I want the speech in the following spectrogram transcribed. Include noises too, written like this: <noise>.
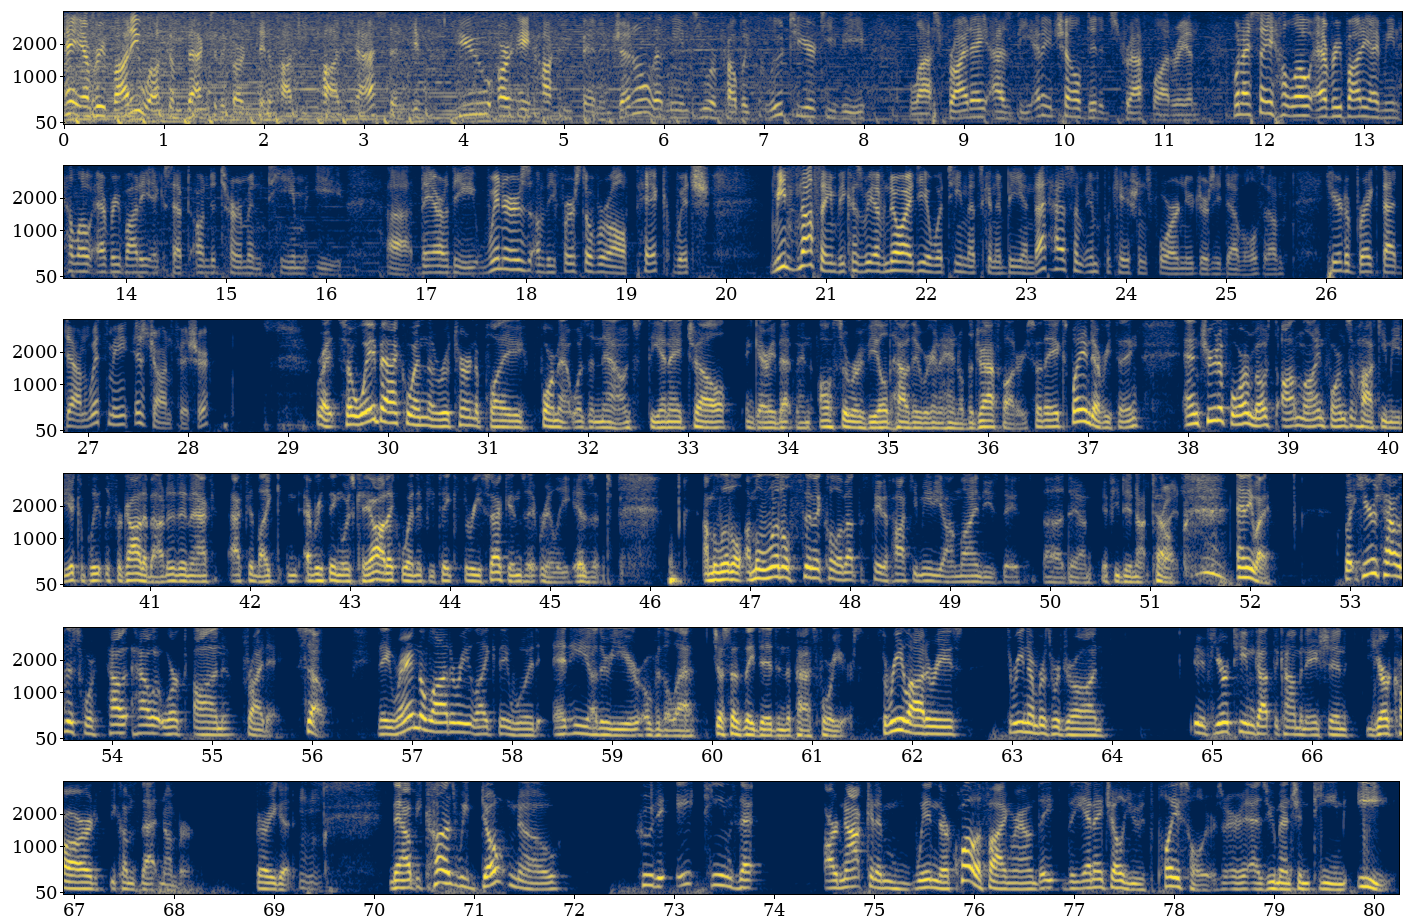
Hey, everybody, welcome back to the Garden State of Hockey podcast. And if you are a hockey fan in general, that means you were probably glued to your TV last Friday as the NHL did its draft lottery. And when I say hello, everybody, I mean hello, everybody except undetermined Team E. Uh, they are the winners of the first overall pick, which means nothing because we have no idea what team that's going to be, and that has some implications for our New Jersey Devils. Um, here to break that down with me is John Fisher. Right. So way back when the return to play format was announced, the NHL and Gary Bettman also revealed how they were going to handle the draft lottery. So they explained everything, and true to form, most online forms of hockey media completely forgot about it and act, acted like everything was chaotic. When if you take three seconds, it really isn't. I'm a little I'm a little cynical about the state of hockey media online these days, uh, Dan. If you did not tell. Right. Anyway, but here's how this worked. How how it worked on Friday. So they ran the lottery like they would any other year over the last, just as they did in the past four years. Three lotteries, three numbers were drawn. If your team got the combination, your card becomes that number. Very good. Mm-hmm. Now, because we don't know who the eight teams that are not going to win their qualifying round, they, the NHL used placeholders, or as you mentioned, Team E,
